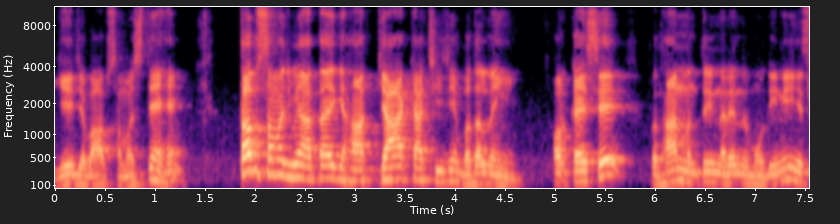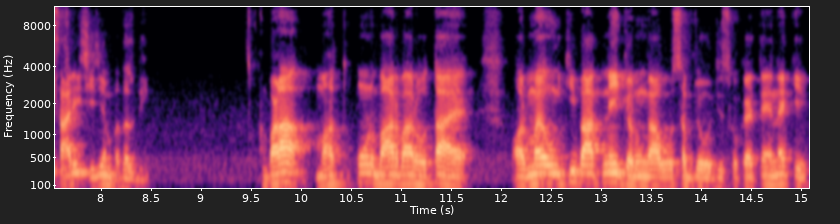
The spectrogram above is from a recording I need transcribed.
ये जब आप समझते हैं, तब समझ में आता है कि हाँ क्या क्या चीज़ें बदल रही हैं और कैसे प्रधानमंत्री नरेंद्र मोदी ने ये सारी चीज़ें बदल दी। बड़ा महत्वपूर्ण बार बार होता है और मैं उनकी बात नहीं करूँगा, वो सब जो जिसको कहते हैं ना कि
